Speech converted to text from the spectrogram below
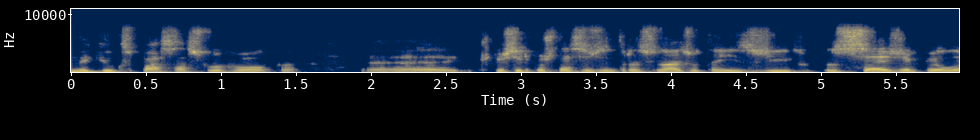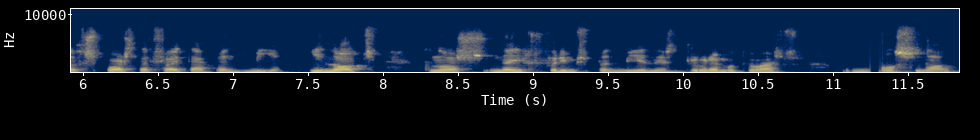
naquilo que se passa à sua volta, porque as circunstâncias internacionais o têm exigido, seja pela resposta feita à pandemia. E note que nós nem referimos pandemia neste programa, que eu acho um bom sinal,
